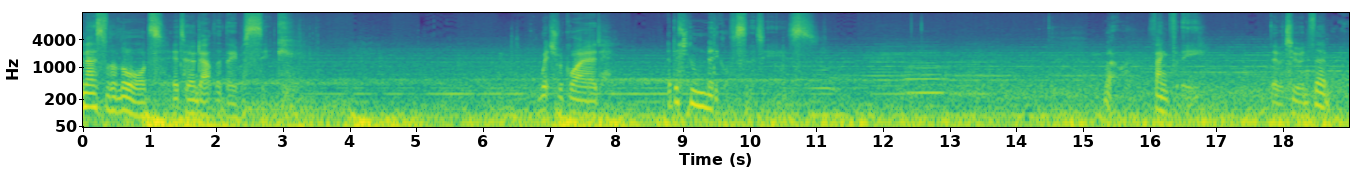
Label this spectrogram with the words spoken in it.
And as for the lords, it turned out that they were sick. Which required additional medical facilities. Well, thankfully, there were two infirmaries.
